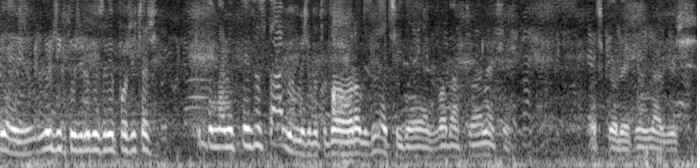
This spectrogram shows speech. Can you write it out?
wiesz, ludzi, którzy lubią sobie pożyczać, to nawet tutaj zostawiłbym się, bo to do rok zleci, nie, jak woda w toalecie. Aczkolwiek, no wiesz,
